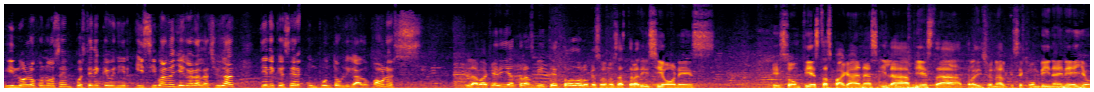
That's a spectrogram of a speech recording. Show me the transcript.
y no lo conocen, pues tienen que venir. Y si van a llegar a la ciudad, tiene que ser un punto obligado. Vámonos. La vaquería transmite todo lo que son nuestras tradiciones, que son fiestas paganas y la fiesta tradicional que se combina en ello.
